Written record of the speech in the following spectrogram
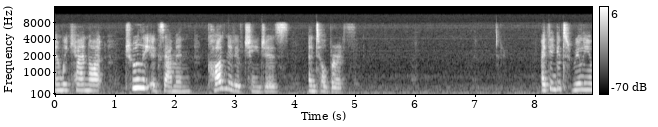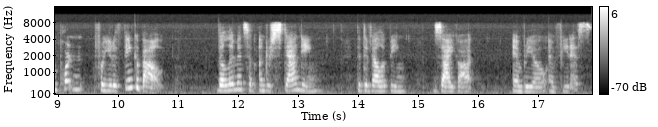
and we cannot truly examine cognitive changes until birth. I think it's really important for you to think about the limits of understanding the developing zygote, embryo, and fetus.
